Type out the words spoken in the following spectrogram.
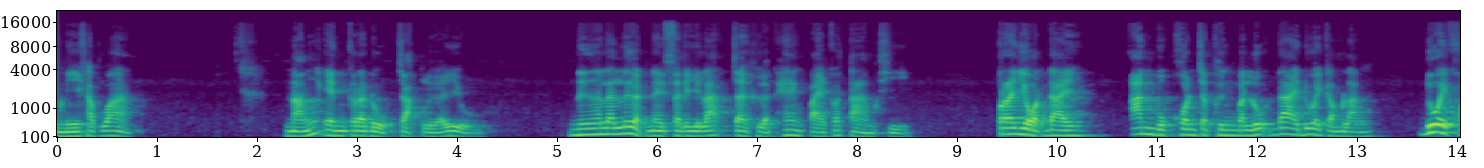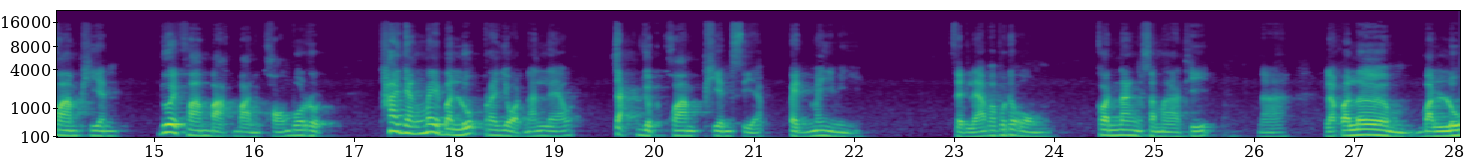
ำนี้ครับว่า หนังเอ็นกระดูกจักเหลืออยู่ เนื้อและเลือดในสรีระจะเหือดแห้งไปก็ตามที ประโยชน์ใดอันบุคคลจะพึงบรรลุได้ด้วยกำลัง ด้วยความเพียรด้วยความบากบั่นของบุรุษ ถ้ายังไม่บรรลุประโยชน์นั้นแล้วจักหยุดความเพียรเสียเป็นไม่มี เสร็จแล้วพระพุทธองค์ก็นั่งสมาธินะแล้วก็เริ่มบรรลุ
